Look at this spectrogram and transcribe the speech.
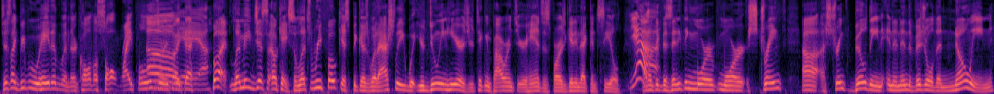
Just like people who hate it when they're called assault rifles or Oh, anything like yeah, that. yeah. But let me just okay. So let's refocus because what Ashley, what you're doing here is you're taking power into your hands as far as getting that concealed. Yeah. I don't think there's anything more more strength, uh, a strength building in an individual than knowing.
